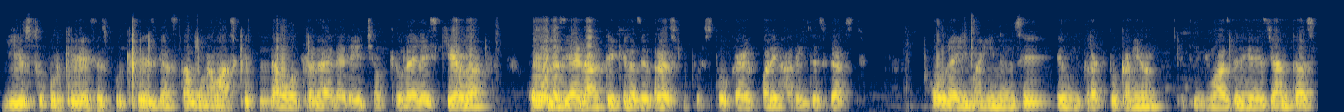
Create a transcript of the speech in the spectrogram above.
¿Y esto por qué es? Es porque desgasta una más que la otra, la de la derecha o que la de la izquierda, o las de adelante que las de atrás, pues toca emparejar el desgaste. Ahora imagínense un tracto camión que tiene más de 10 llantas,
